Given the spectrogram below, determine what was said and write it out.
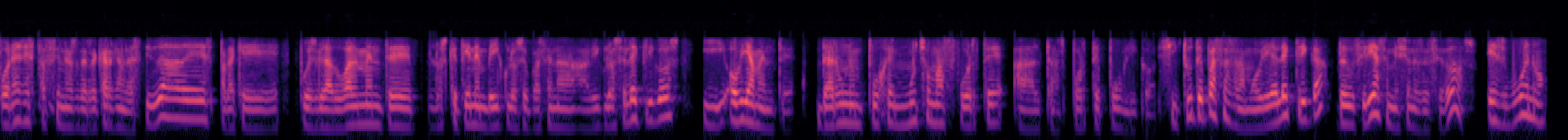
poner estaciones de recarga en las ciudades para que pues gradualmente los que tienen vehículos se pasen a, vehículos eléctricos y obviamente dar un empuje mucho más fuerte al transporte público. Si tú te pasas a la movilidad eléctrica, reducirías emisiones de CO2. Es bueno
